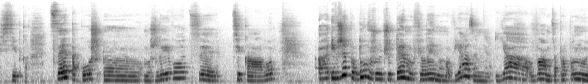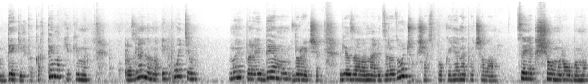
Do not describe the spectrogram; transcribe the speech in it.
сітка. Це також е, можливо, це цікаво. І вже продовжуючи тему філейного в'язання, я вам запропоную декілька картинок, які ми розглянемо, і потім ми перейдемо. До речі, в'язала навіть зразочок, зараз, поки я не почала. Це якщо ми робимо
